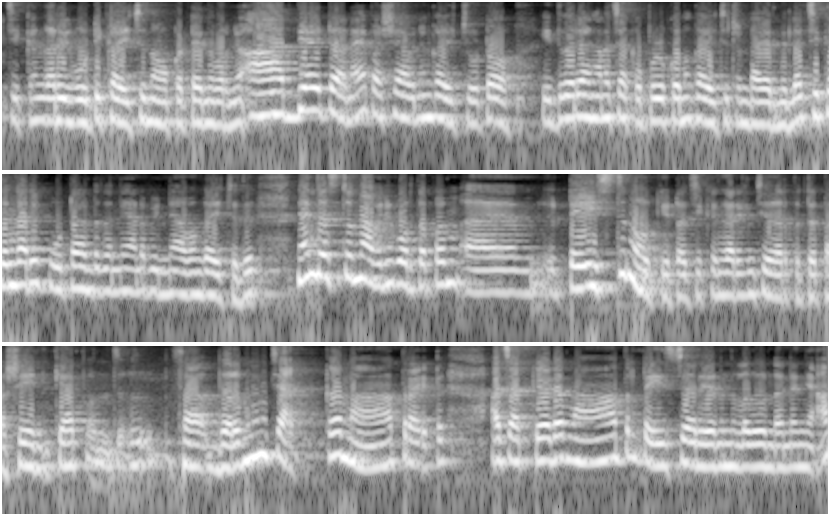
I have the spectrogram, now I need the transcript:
ചിക്കൻ കറി കൂട്ടി കഴിച്ച് നോക്കട്ടെ എന്ന് പറഞ്ഞു. ആദ്യമായിട്ടാണേ പക്ഷെ അവനും കഴിച്ചു കേട്ടോ ഇതുവരെ അങ്ങനെ ചക്കപ്പുഴുക്കൊന്നും കഴിച്ചിട്ടുണ്ടായിരുന്നില്ല. ചിക്കൻ കറി കൂട്ടാണ്ട് തന്നെയാണ് പിന്നെ അവൻ കഴിച്ചത്. ഞാൻ ജസ്റ്റ് ഒന്ന് അവന് കൊടുത്തപ്പം ടേസ്റ്റ് നോക്കി കേട്ടോ ചിക്കൻ കറിയും ചേർത്തിട്ട്. പക്ഷേ എനിക്ക് ആ വെറും ചക്ക മാത്രമായിട്ട് ആ ചക്കയുടെ മാത്രം ടേസ്റ്റ് അറിയണം എന്നുള്ളത് കൊണ്ട് തന്നെ ഞാൻ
